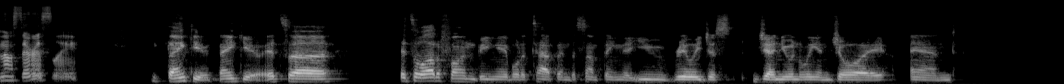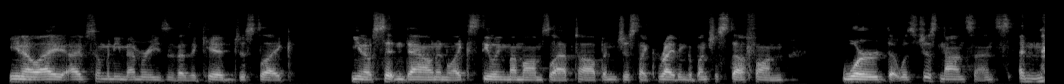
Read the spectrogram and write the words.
No, seriously. Thank you. Thank you. It's uh it's a lot of fun being able to tap into something that you really just genuinely enjoy and you know, I, I have so many memories of as a kid, just like, you know, sitting down and like stealing my mom's laptop and just like writing a bunch of stuff on Word that was just nonsense. And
